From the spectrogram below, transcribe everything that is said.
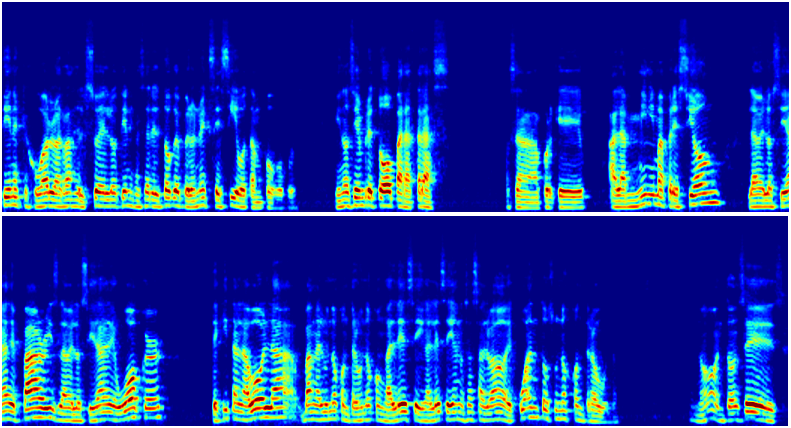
Tienes que jugarlo a ras del suelo, tienes que hacer el toque, pero no excesivo tampoco, pues. Y no siempre todo para atrás. O sea, porque a la mínima presión, la velocidad de Paris, la velocidad de Walker, te quitan la bola, van al uno contra uno con Galese y Galese ya nos ha salvado de cuántos unos contra uno. ¿No? Entonces,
